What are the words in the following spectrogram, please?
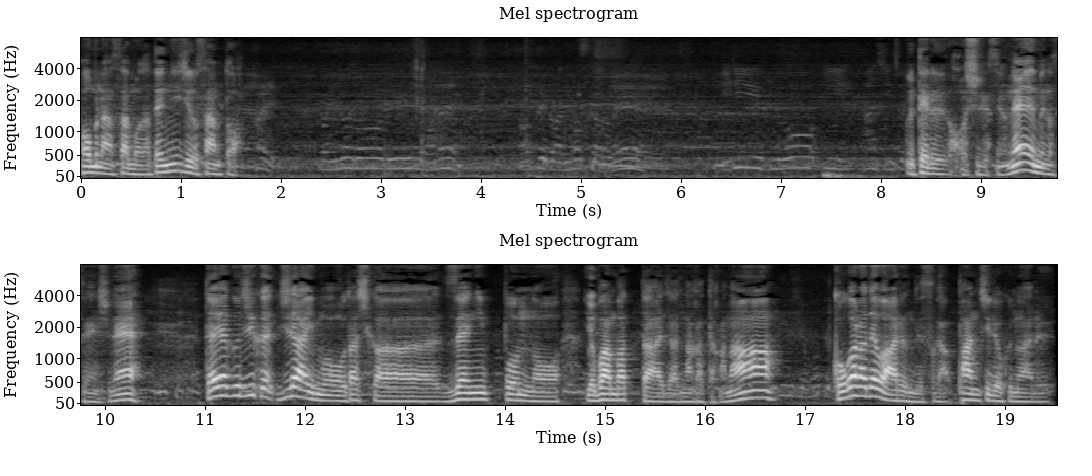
ホームラン3本、打点23と。打てる捕手ですよね、梅野選手ね。大学時時代も確か全日本の4番バッターじゃなかったかな。小柄ではあるんですが、パンチ力のある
